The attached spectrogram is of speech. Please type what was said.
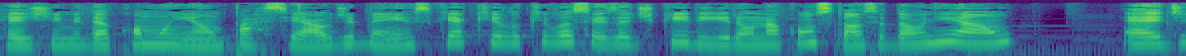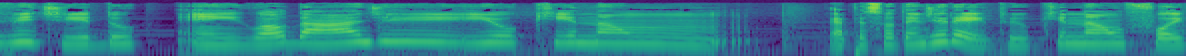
regime da comunhão parcial de bens, que é aquilo que vocês adquiriram na constância da união, é dividido em igualdade e o que não a pessoa tem direito e o que não foi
